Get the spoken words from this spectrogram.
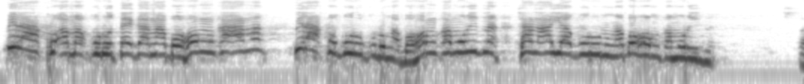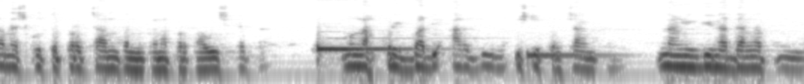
Bila aku ama guru tega ngabohong ka anak bila aku guru kudu ngabohong ka muridna? Can ayah guru ngabohong ka muridna? Sana teu percanten kana pertawis kita mengalah pribadi Arjuna istri percantan nang ginadanget ni.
